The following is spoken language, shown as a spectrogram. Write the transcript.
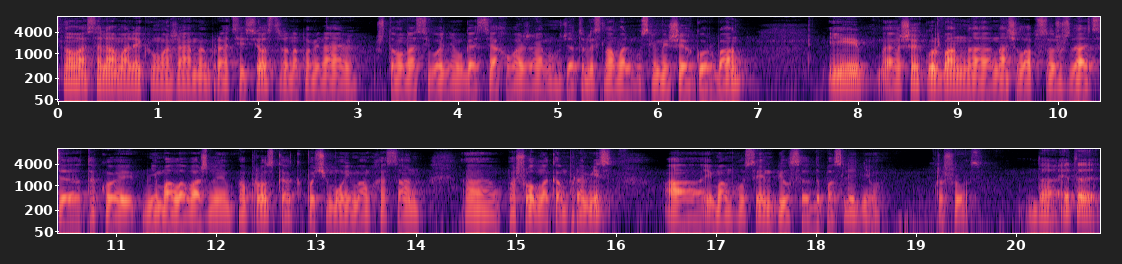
снова ассаляму алейкум, уважаемые братья и сестры. Напоминаю, что у нас сегодня в гостях уважаемый Худжатуль Ислам аль-Муслимин шейх Гурбан. И э, шейх Гурбан э, начал обсуждать э, такой немаловажный вопрос, как почему имам Хасан пошел на компромисс, а имам Хусейн бился до последнего. Прошу вас. Да, это,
